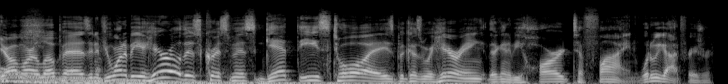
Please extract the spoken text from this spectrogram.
You're on Mario Lopez, and if you want to be a hero this Christmas, get these toys because we're hearing they're going to be hard to find. What do we got, Fraser?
